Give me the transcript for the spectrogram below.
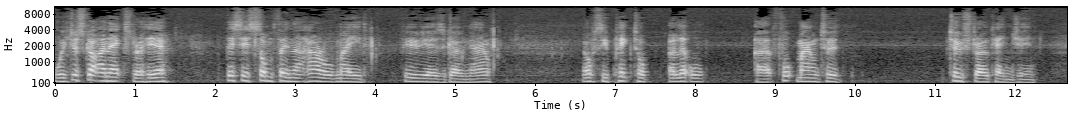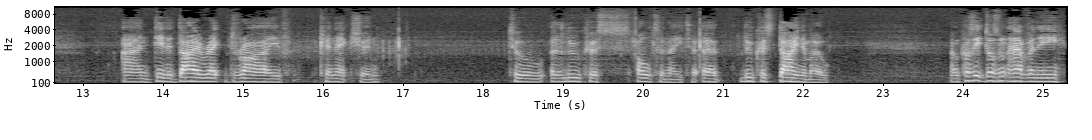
We've just got an extra here. This is something that Harold made a few years ago now. Obviously picked up a little uh, foot-mounted two-stroke engine and did a direct drive connection to a Lucas alternator, uh, Lucas dynamo. And because it doesn't have any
